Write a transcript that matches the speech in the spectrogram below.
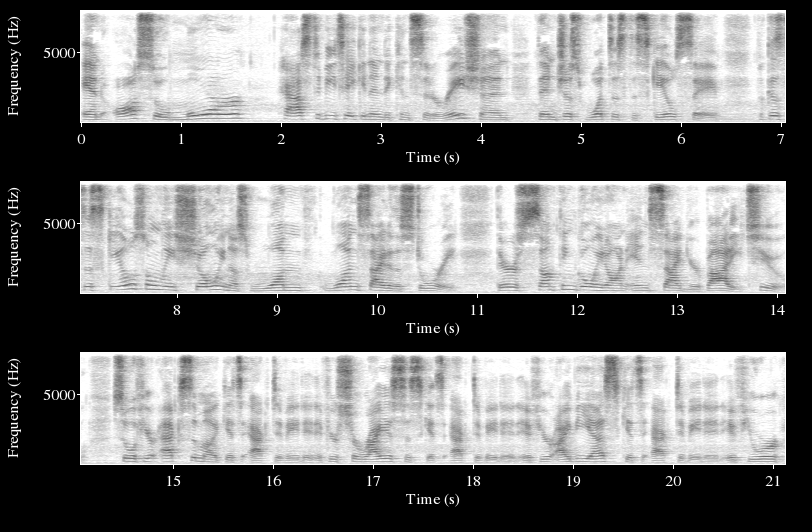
And also, more has to be taken into consideration than just what does the scale say. Because the scale's only showing us one one side of the story. There's something going on inside your body too. So if your eczema gets activated if your psoriasis gets activated if your IBS gets activated if your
